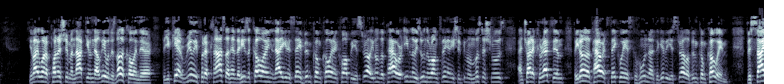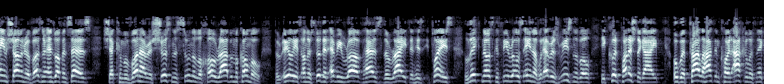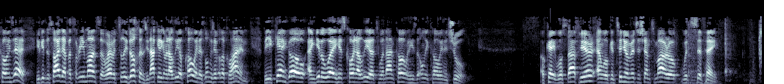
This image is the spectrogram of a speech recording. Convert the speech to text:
You might want to punish him and not give him the aliyah when there's another Kohen there, but you can't really put a knas on him that he's a Kohen, now you're going to say, Bimkom Kohen and call up Yisrael. You don't have the power, even though he's doing the wrong thing and you should give him a Musa Shmuz and try to correct him, but you don't have the power to take away his kahuna and to give it Yisrael a Bimkom Kohen. Visayim Sham and Ravazner ends off and says, Shekimuvon harishus nesuna l'chol rab makomo. But really it's understood that every Rav has the right in his place, liknos kafi ros einav, whatever is reasonable, he could punish the guy. You can decide that for three months, or whatever, till he duchens, you're not giving him an aliyah of kohen as long as you have other kohanim. But you can't go and give away his kohen aliyah to a non-kohen he's the only kohen in shul. Okay, we'll stop here and we'll continue in Mitzvah Shem tomorrow with Siv Hey.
